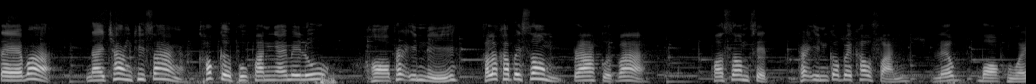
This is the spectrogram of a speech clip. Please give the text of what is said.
แต่ว่านายช่างที่สร้างเขาเกิดผูกพันไงไม่รู้ห่อพระอินทร์หนีเขาแล้วเขาไปซ่อมปรากฏว่า พอซ่อมเสร็จพระอินทร์ก็ไปเข้าฝัน แล้วบอกหวย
